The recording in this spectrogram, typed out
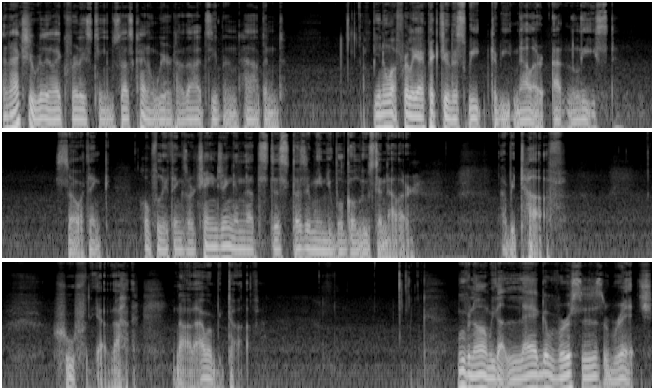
And I actually really like Furley's team, so that's kind of weird how that's even happened. But you know what, Furley? I picked you this week to beat Neller at least. So I think hopefully things are changing, and that's just doesn't mean you will go lose to Neller. That'd be tough. Oof, yeah, that, no, that would be tough. Moving on, we got Leg versus Rich.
